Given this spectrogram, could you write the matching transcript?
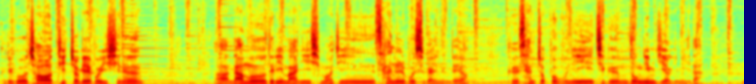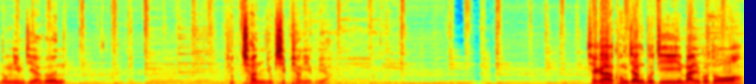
그리고 저 뒤쪽에 보이시는 아, 나무들이 많이 심어진 산을 볼 수가 있는데요. 그 산 쪽 부분이 지금 농림 지역입니다. 농림 지역은 6,060평이고요. 제가 공장 부지 말고도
